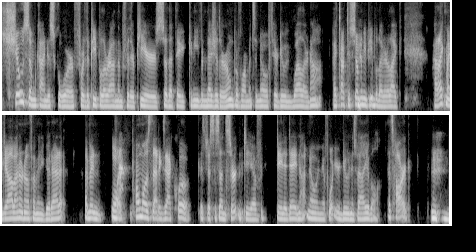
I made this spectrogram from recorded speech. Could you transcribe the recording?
show some kind of score for the people around them for their peers so that they can even measure their own performance and know if they're doing well or not? I talk to so many people that are like i like my job. I don't know if i'm any good at it. I mean yeah. like almost that exact quote. It's just this uncertainty of day to day not knowing if what you're doing is valuable. That's hard. Mm-hmm.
